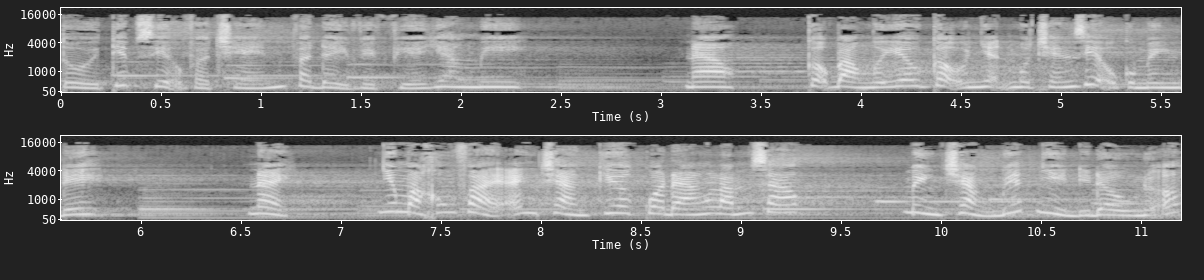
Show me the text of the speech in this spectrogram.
Tôi tiếp rượu vào chén và đẩy về phía Yang Mi. Nào, cậu bảo người yêu cậu nhận một chén rượu của mình đi. Này, nhưng mà không phải anh chàng kia quá đáng lắm sao? Mình chẳng biết nhìn đi đâu nữa.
